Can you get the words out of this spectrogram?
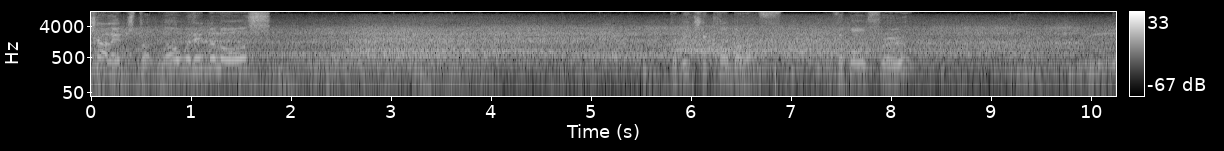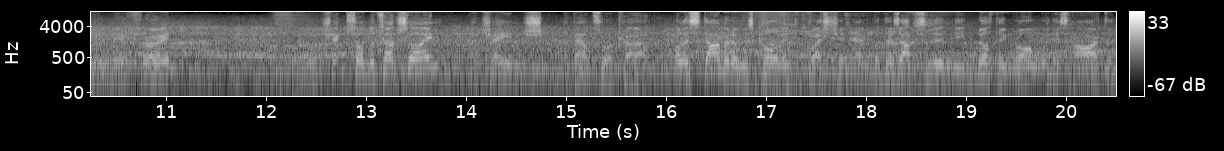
Challenge, but well within the laws. Dmitry Kombarov the ball through. It'll be a throw-in. Final checks on the touchline. A change about to occur. Well, his stamina was called into question then, but there's absolutely nothing wrong with his heart and,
